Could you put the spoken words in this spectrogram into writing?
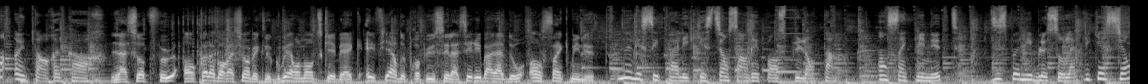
en un temps record. La Feu, en collaboration avec le gouvernement du Québec, est fière de propulser la série Balado en 5 minutes. Ne laissez pas les questions sans réponse plus longtemps. En 5 minutes, disponible sur l'application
